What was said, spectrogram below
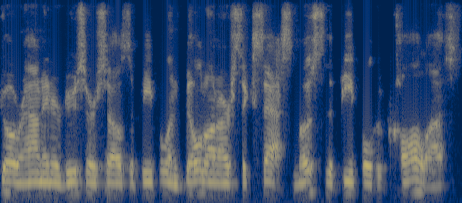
go around, introduce ourselves to people, and build on our success. Most of the people who call us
